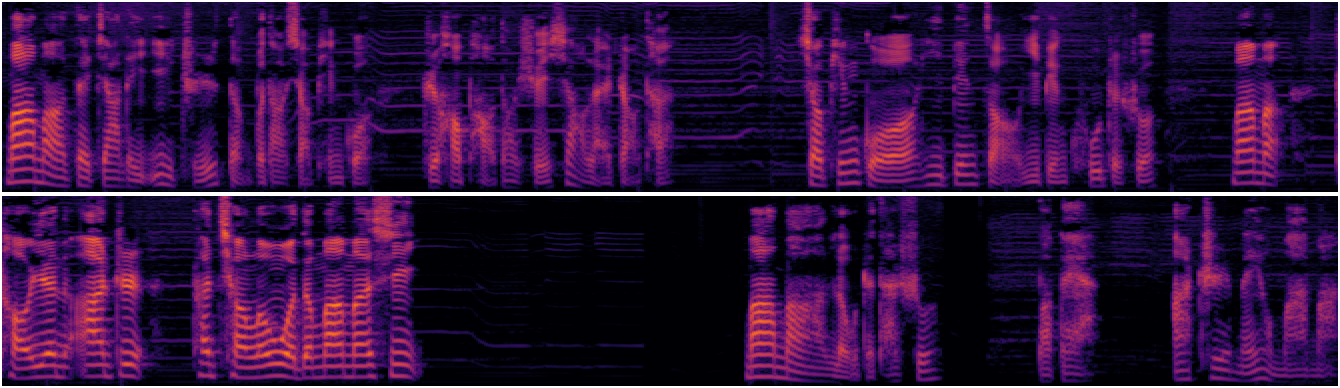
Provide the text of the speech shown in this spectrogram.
妈妈在家里一直等不到小苹果，只好跑到学校来找他。小苹果一边走一边哭着说：“妈妈，讨厌的阿志，他抢了我的妈妈心。”妈妈搂着他说：“宝贝，阿志没有妈妈，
